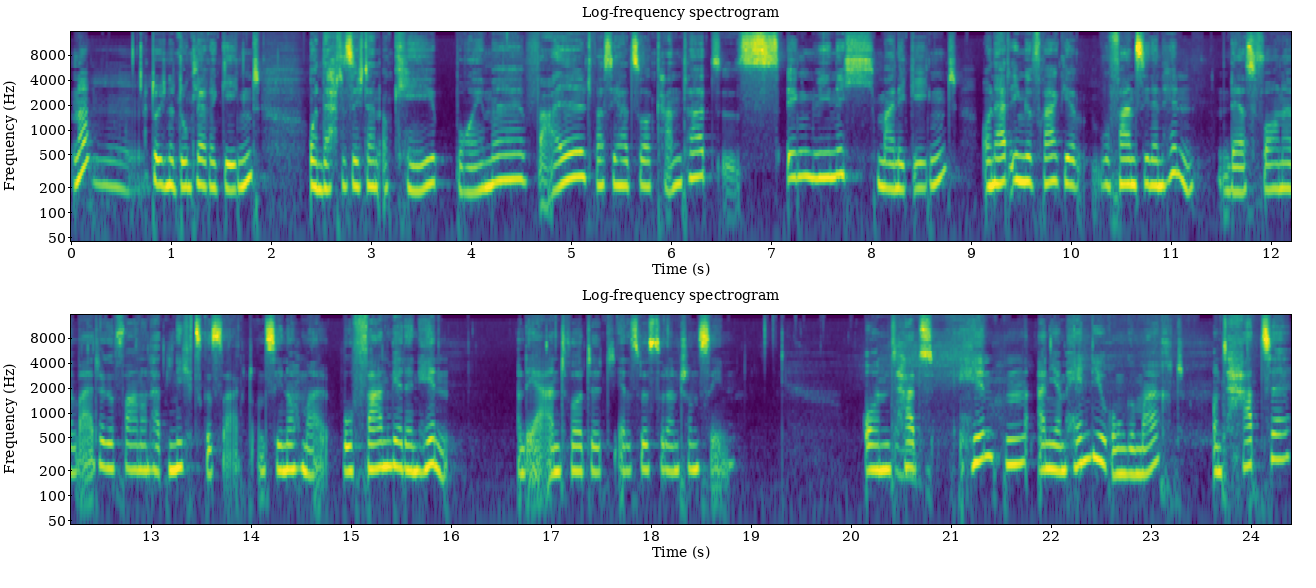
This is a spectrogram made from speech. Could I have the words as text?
ne, durch eine dunklere Gegend. Und dachte sich dann, okay, Bäume, Wald, was sie halt so erkannt hat, ist irgendwie nicht meine Gegend. Und hat ihn gefragt, ja, wo fahren Sie denn hin? Und der ist vorne weitergefahren und hat nichts gesagt. Und sie nochmal, wo fahren wir denn hin? Und er antwortet, ja, das wirst du dann schon sehen und hat hinten an ihrem Handy rumgemacht und hatte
